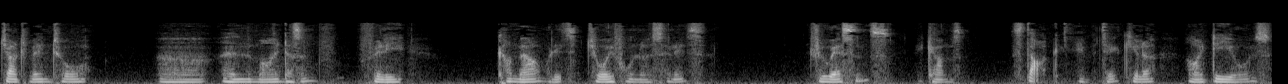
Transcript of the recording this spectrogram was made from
judgmental, uh, and the mind doesn't fully come out with its joyfulness and its true essence. It becomes stuck in particular ideals.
